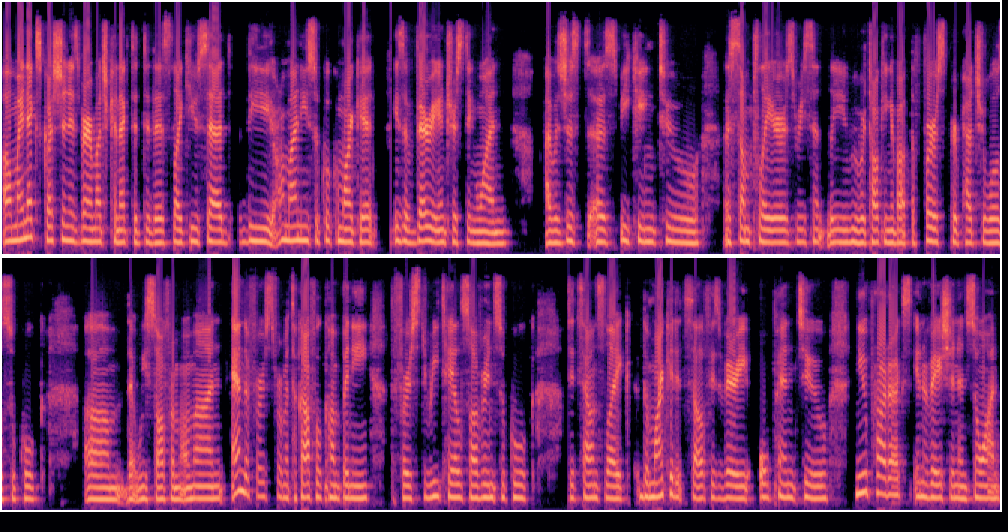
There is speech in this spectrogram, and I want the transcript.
Uh, my next question is very much connected to this. Like you said, the Omani Sukuk market is a very interesting one. I was just uh, speaking to uh, some players recently. We were talking about the first perpetual Sukuk um, that we saw from Oman and the first from a Takaful company, the first retail sovereign Sukuk. It sounds like the market itself is very open to new products, innovation, and so on.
